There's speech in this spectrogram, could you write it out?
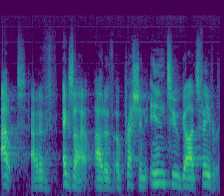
out, out of exile, out of oppression, into God's favor.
